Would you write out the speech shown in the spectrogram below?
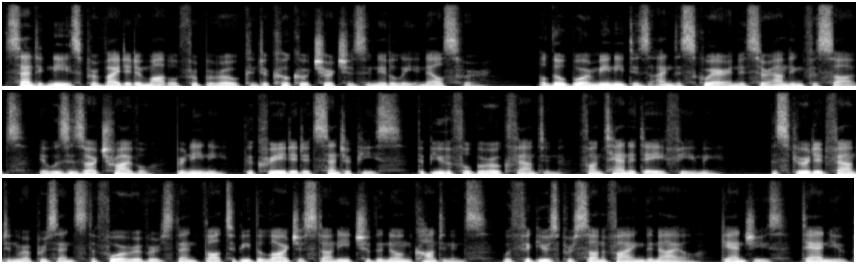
Sant'Agnese provided a model for Baroque and Rococo churches in Italy and elsewhere. Although Borromini designed the square and its surrounding facades, it was his arch-rival, Bernini, who created its centerpiece, the beautiful Baroque fountain, Fontana dei Fiumi. The spirited fountain represents the four rivers then thought to be the largest on each of the known continents, with figures personifying the Nile, Ganges, Danube,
